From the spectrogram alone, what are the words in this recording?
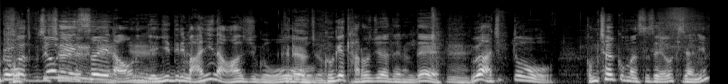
부딪혀야 법정에서의 되는데. 나오는 예. 얘기들이 많이 나와주고 그래야죠. 그게 다뤄줘야 되는데 예. 왜 아직도 검찰 것만 쓰세요, 기자님?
